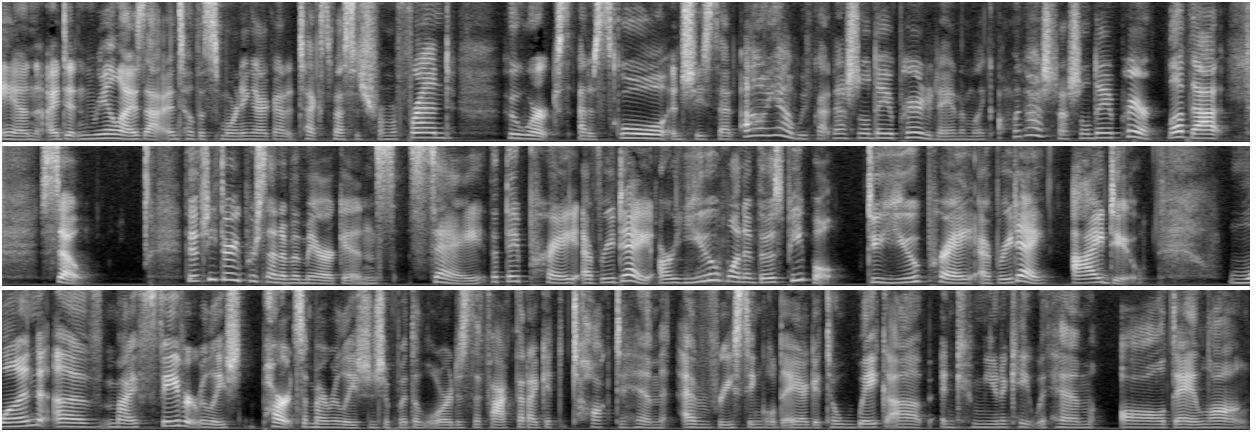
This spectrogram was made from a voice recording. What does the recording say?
And I didn't realize that until this morning. I got a text message from a friend who works at a school, and she said, Oh, yeah, we've got National Day of Prayer today. And I'm like, Oh my gosh, National Day of Prayer. Love that. So 53% of Americans say that they pray every day. Are you one of those people? Do you pray every day? I do. One of my favorite relation, parts of my relationship with the Lord is the fact that I get to talk to Him every single day. I get to wake up and communicate with Him all day long.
